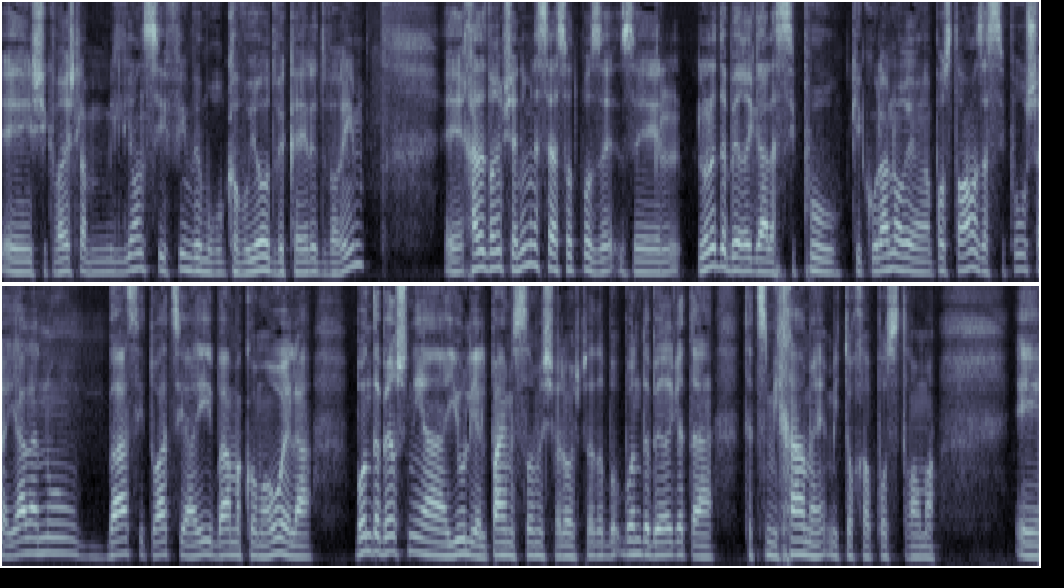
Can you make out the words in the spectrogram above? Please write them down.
אה, שכבר יש לה מיליון סעיפים ומורכבויות וכאלה דברים. אה, אחד הדברים שאני מנסה לעשות פה זה, זה לא לדבר רגע על הסיפור, כי כולנו הרי הפוסט טראומה זה הסיפור שהיה לנו בסיטואציה ההיא, במקום ההוא, אלא בוא נדבר שנייה יולי 2023, בסדר? בוא, בוא נדבר רגע את הצמיחה מתוך הפוסט טראומה. אה,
